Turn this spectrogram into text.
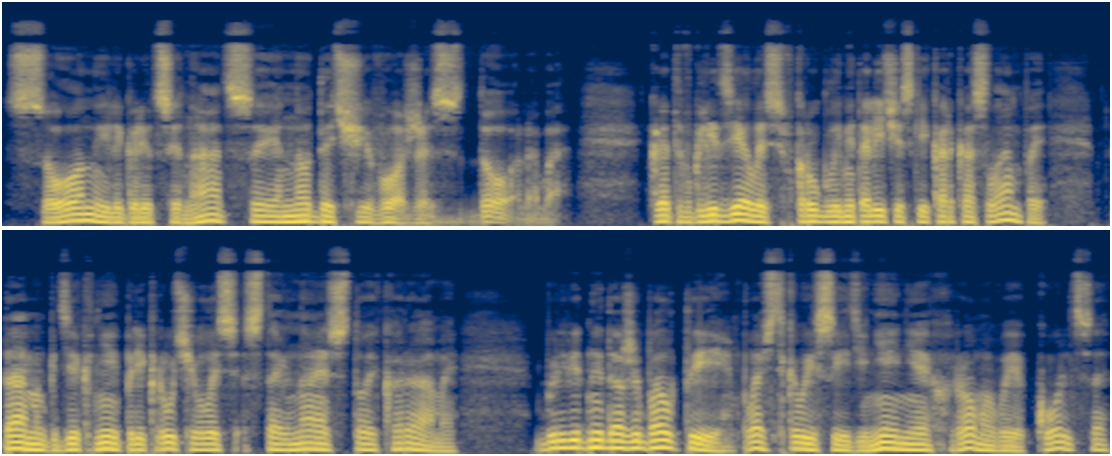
Сон или галлюцинация, но до чего же здорово! Кэт вгляделась в круглый металлический каркас лампы, там, где к ней прикручивалась стальная стойка рамы. Были видны даже болты, пластиковые соединения, хромовые кольца,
